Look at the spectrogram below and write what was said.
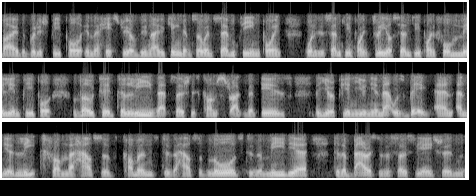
by the British people in the history of the United Kingdom. So when 17 point, what is it, 17.3 or 17.4 million people voted to leave that socialist construct that is the European Union. That was big. And, and the elite from the House of Commons to the House of Lords to the media to the barristers associations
